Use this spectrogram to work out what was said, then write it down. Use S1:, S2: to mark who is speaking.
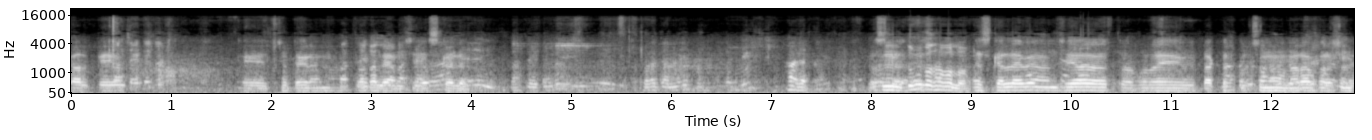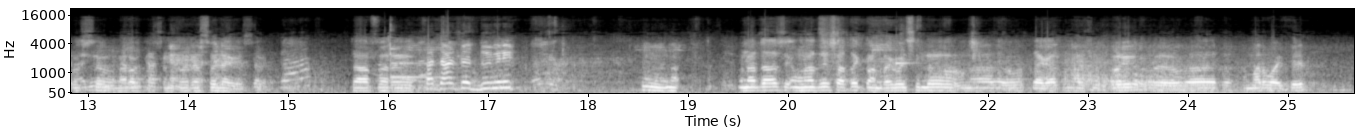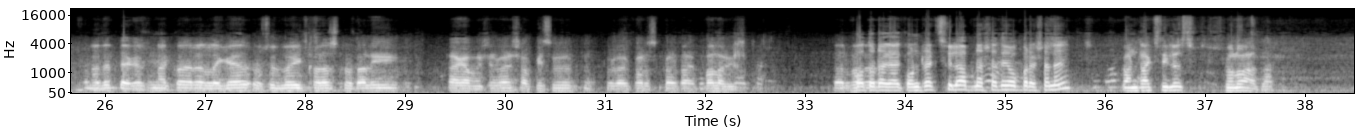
S1: কালকে এ, চট্টগ্রাম হাসপাতালে আনছি আজকালে
S2: তুমি কথা বলো।
S1: আজকাল ল্যাবে আনছি তারপরে ডাক্তার করছে না ওনারা অপারেশন করছে ওনারা অপারেশন করে চলে গেছে। তারপরে
S3: দুই মিনিট।
S1: ওনাদের সাথে কন্ট্যাক্ট হয়েছিল ওনার দেখাশোনা ওষুধ ওরা আমার ওয়াইফের ওনাদের দেখাশোনা করার লেগে ওষুধ বই খরচ টোটালি টাকা পয়সা করে সবকিছু টোটাল খরচ করে বলা হয়েছে।
S2: কত টাকা কন্ট্রাক্ট ছিল আপনার সাথে অপারেশনে
S1: কন্ট্রাক্ট ছিল ষোলো হাজার।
